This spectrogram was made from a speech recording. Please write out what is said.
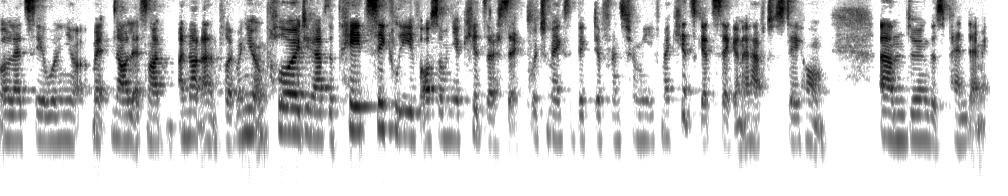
or let's say when you're no let's not i'm not unemployed. When you're employed you have the paid sick leave. Also when your kids are sick which makes a big difference for me. If my kids get sick and i have to stay home um, during this pandemic.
